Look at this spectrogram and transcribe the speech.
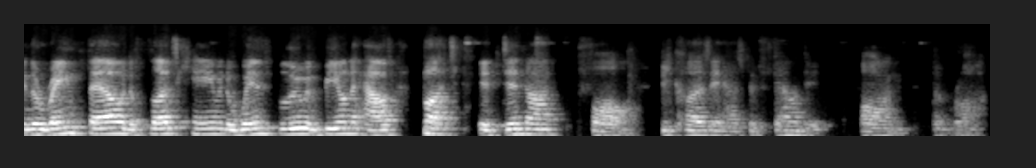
And the rain fell, and the floods came, and the winds blew and beat on the house, but it did not fall because it has been founded on the rock.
